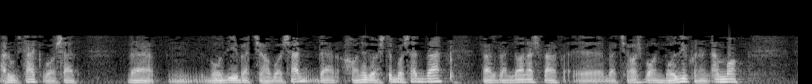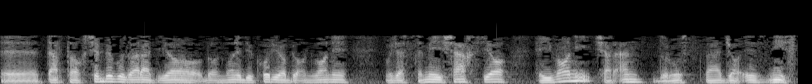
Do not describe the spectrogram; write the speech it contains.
عروسک باشد. و بازی بچه ها باشد در خانه داشته باشد و فرزندانش و بچه هاش با آن بازی کنند. اما در تاقچه بگذارد؟ یا به عنوان دیکور یا به عنوان مجسمه شخص یا حیوانی؟ شرعا درست و جائز نیست.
